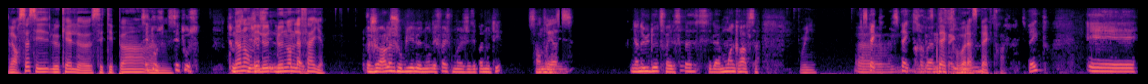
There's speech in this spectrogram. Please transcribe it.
Alors ça, c'est lequel euh, C'était pas... C'est euh, tous, c'est tous. Tous. Non, non, Déjà, mais le, nom de la faille. Genre là, j'ai oublié le nom des failles, moi je les ai pas notés. C'est Andreas. Il y en a eu deux de failles, ça c'est la moins grave ça. Oui. Spectre, Euh, Spectre, voilà. Spectre, voilà, Spectre. Spectre. Et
